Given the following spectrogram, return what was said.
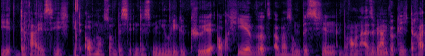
Die 30 geht auch noch so ein bisschen in das nudige Kühl. Auch hier wird es aber so ein bisschen brauner. Also wir haben wirklich drei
